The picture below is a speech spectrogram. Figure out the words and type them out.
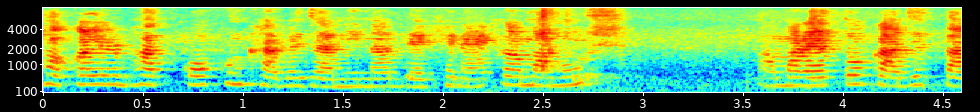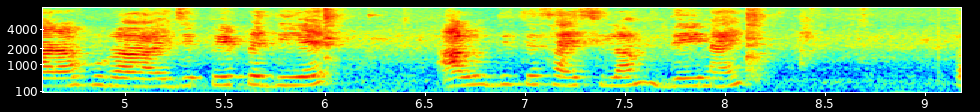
সকালের ভাত কখন খাবে জানি না, দেখেন একা মানুষ। আমার এত কাজের তাড়াহুড়া এই যে পেঁপে দিয়ে আলু দিতে চাইছিলাম দেই নাই। তো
